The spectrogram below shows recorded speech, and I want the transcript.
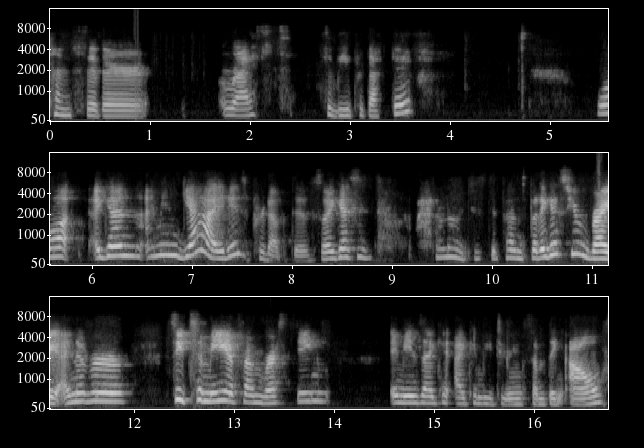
consider rest to be productive? Well, again, I mean, yeah, it is productive. So I guess it, I don't know, it just depends. But I guess you're right. I never see to me if I'm resting, it means I can I can be doing something else.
